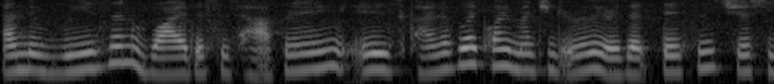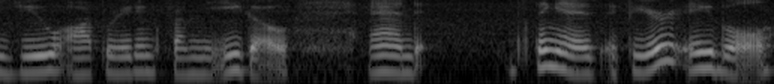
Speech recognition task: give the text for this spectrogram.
And the reason why this is happening is kind of like how I mentioned earlier is that this is just you operating from the ego. And the thing is, if you're able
